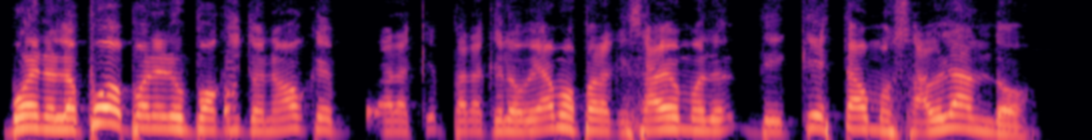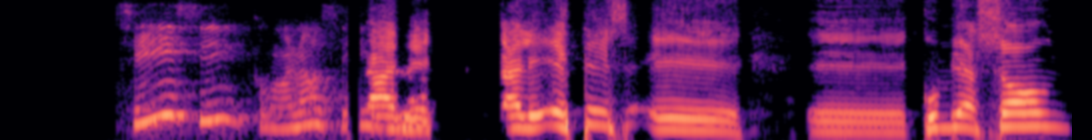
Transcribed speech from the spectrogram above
Bueno, lo puedo poner un poquito, ¿no? Que para, que, para que lo veamos, para que sabemos de qué estamos hablando. Sí, sí, como no, sí. Dale, dale, este es eh, eh, Cumbia Sound.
